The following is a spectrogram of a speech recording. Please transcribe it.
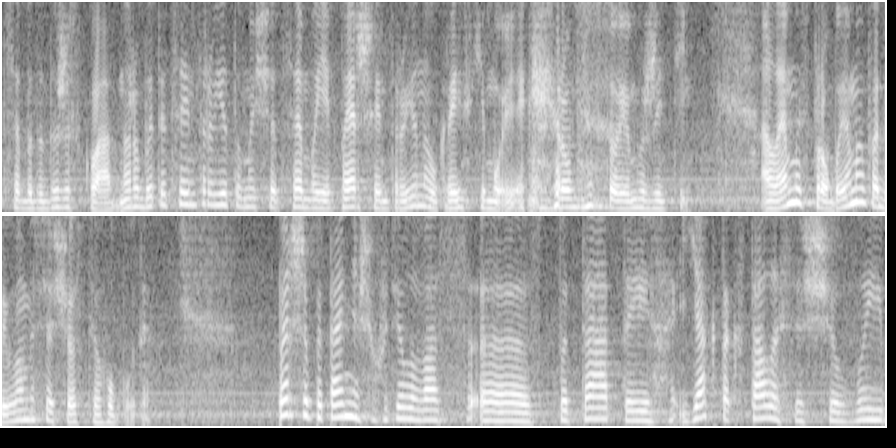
це буде дуже складно робити це інтерв'ю, тому що це моє перше інтерв'ю на українській мові, яке я роблю в своєму житті. Але ми спробуємо, подивимося, що з цього буде. Перше питання, що хотіла вас е, спитати, як так сталося, що ви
